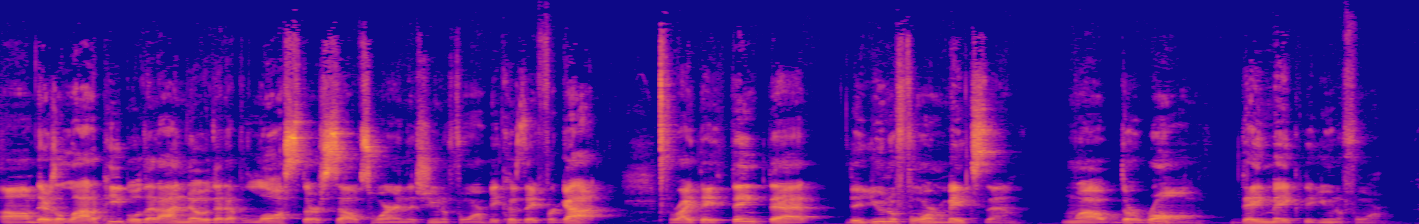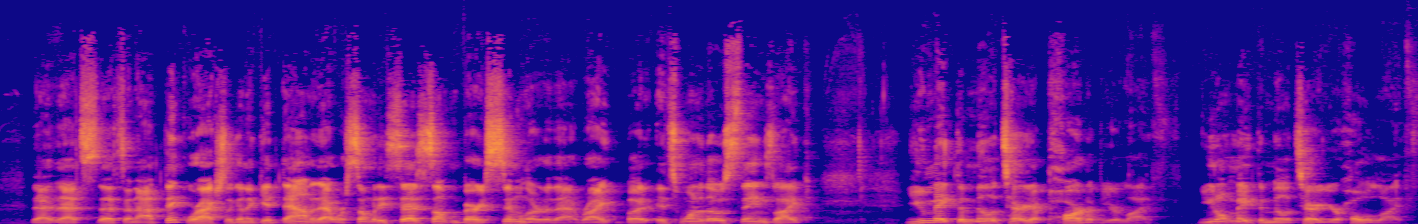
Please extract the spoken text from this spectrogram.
Um, there's a lot of people that I know that have lost themselves wearing this uniform because they forgot, right? They think that the uniform makes them. Well, they're wrong. They make the uniform. That that's that's and I think we're actually going to get down to that where somebody says something very similar to that, right? But it's one of those things like you make the military a part of your life. You don't make the military your whole life.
